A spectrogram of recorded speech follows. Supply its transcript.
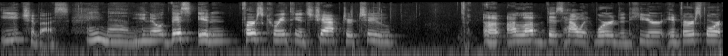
each of us. Amen. You know, this in First Corinthians chapter 2, uh, I love this how it worded here in verse 4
